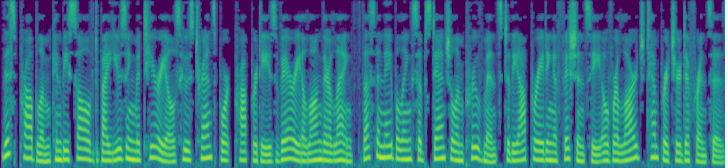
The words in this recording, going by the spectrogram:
This problem can be solved by using materials whose transport properties vary along their length thus enabling substantial improvements to the operating efficiency over large temperature differences.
